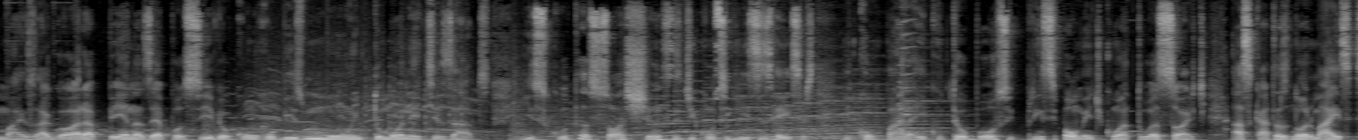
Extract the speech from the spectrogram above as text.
Mas agora apenas é possível com rubis muito monetizados. E escuta só as chances de conseguir esses racers e compara aí com o teu bolso e principalmente com a tua sorte. As cartas normais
